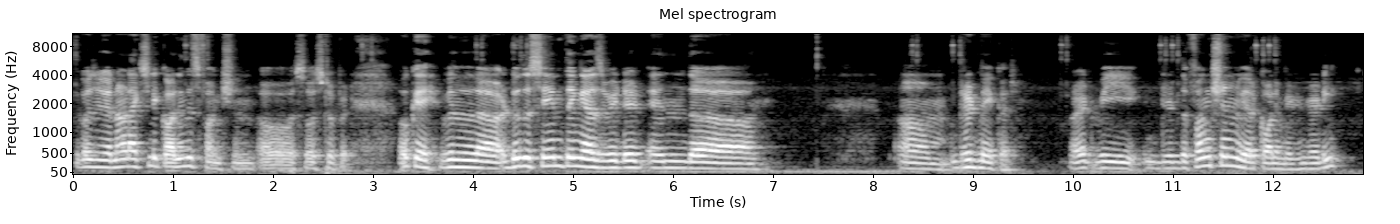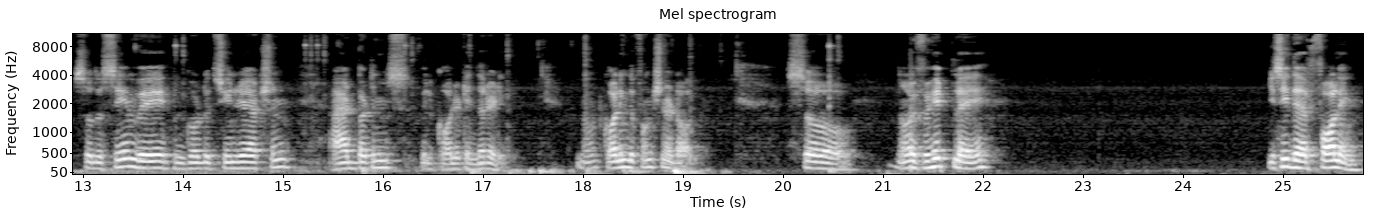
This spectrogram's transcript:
Because we are not actually calling this function. Oh so stupid. Okay we'll uh, do the same thing as we did in the um, grid maker right? We did the function we are calling it in ready. So the same way we'll go to chain reaction add buttons we'll call it in the ready. Not calling the function at all. So now if we hit play you see they're falling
